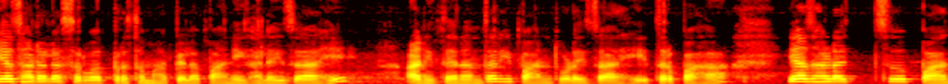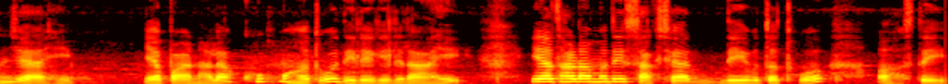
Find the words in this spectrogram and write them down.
या झाडाला सर्वात प्रथम आपल्याला पाणी घालायचं आहे आणि त्यानंतर हे पान तोडायचं आहे. तर पहा या झाडाचं पान जे आहे या पानाला खूप महत्त्व दिले गेलेलं आहे. या झाडामध्ये साक्षात देवतत्व असते.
